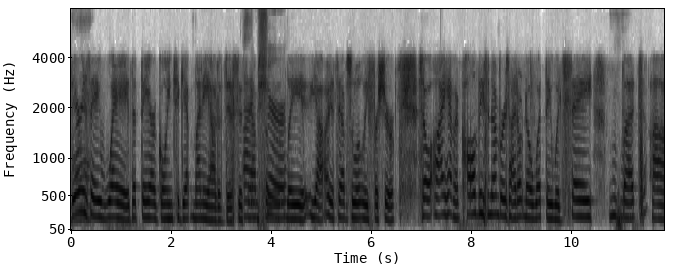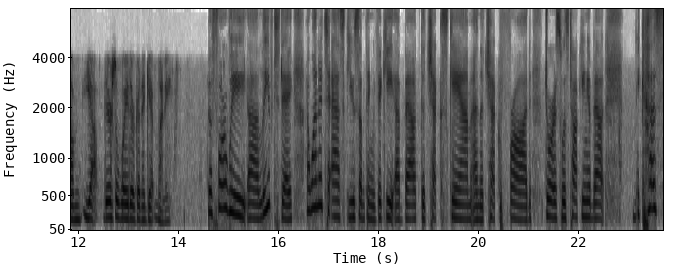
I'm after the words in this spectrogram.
There is a way that they are going to get money out of this. It's I'm absolutely, sure. yeah, it's absolutely for sure. So I haven't called these numbers. I don't know what they would say, mm-hmm. but um, yeah, there's a way they're going to get money. Before we uh, leave today, I wanted to ask you something, Vicki, about the check scam and the check fraud Doris was talking about because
